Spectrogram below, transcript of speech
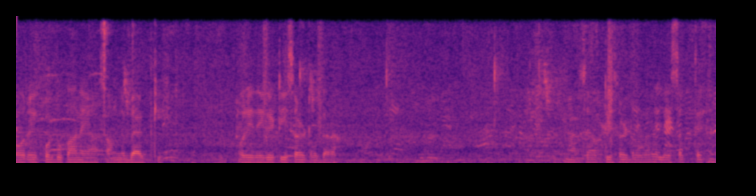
और एक और दुकान है यहाँ सामने बैग की। और ये देखिए टी शर्ट वगैरह। यहाँ से आप टी शर्ट वगैरह ले सकते हैं।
